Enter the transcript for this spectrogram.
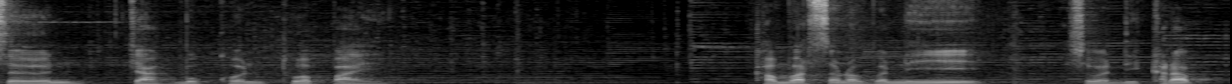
เสริญจากบุคคลทั่วไปคำวัดสำหรับวันนี้ สวัสดีครับ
